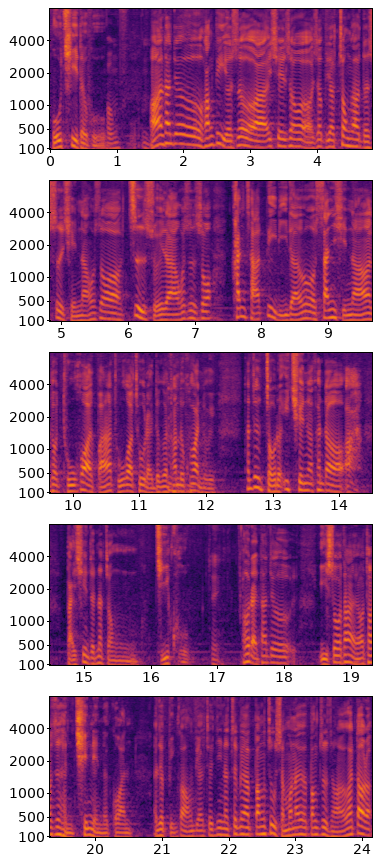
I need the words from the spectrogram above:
福气的福，风福。然后他就皇帝有时候啊，一些说说比较重要的事情啊，或者说治水啦，或是说勘察地理的，或山形啊，或图画把它图画出来，这个他的范围，他就走了一圈呢，看到啊百姓的那种疾苦。对。后来他就以说他，然后他是很清廉的官，他就禀告皇帝，最近呢这边要帮助什么呢？要帮助什么？他到了。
